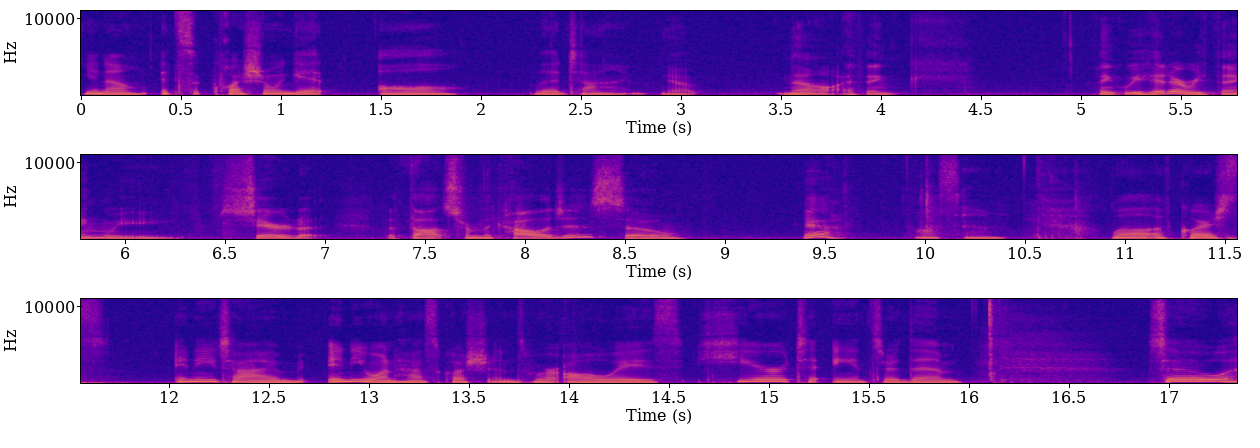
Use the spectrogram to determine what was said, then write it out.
you know, it's a question we get all the time. Yep. No, I think I think we hit everything. We shared uh, the thoughts from the colleges, so yeah. Awesome. Well, of course, anytime anyone has questions, we're always here to answer them. So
